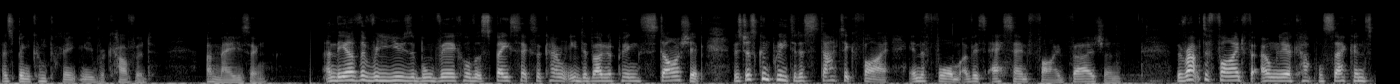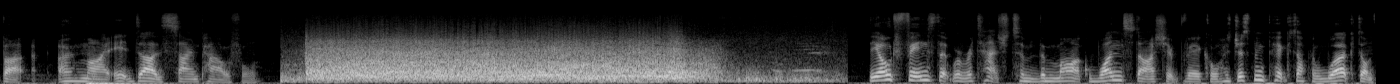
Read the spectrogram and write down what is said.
has been completely recovered. Amazing. And the other reusable vehicle that SpaceX are currently developing, Starship, has just completed a static fire in the form of its SN5 version. The Raptor fired for only a couple seconds, but oh my, it does sound powerful. The old fins that were attached to the Mark 1 Starship vehicle has just been picked up and worked on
